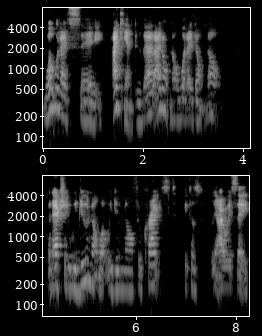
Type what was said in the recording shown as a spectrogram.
What would I say? I can't do that. I don't know what I don't know. But actually, we do know what we do know through Christ. Because I always say,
